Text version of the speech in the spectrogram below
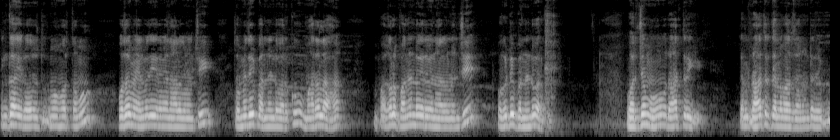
ఇంకా ఈరోజు దుర్ముహూర్తము ఉదయం ఎనిమిది ఇరవై నాలుగు నుంచి తొమ్మిది పన్నెండు వరకు మరల పగలు పన్నెండు ఇరవై నాలుగు నుంచి ఒకటి పన్నెండు వరకు. వర్జము రాత్రి తెల్ల రాత్రి తెల్లవారుజాను అంటే రేపు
